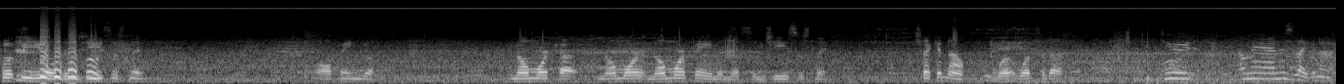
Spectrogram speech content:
Foot be healed in Jesus' name. All pain go. No more cut. No more. No more pain in this in Jesus' name. Check it now. What, what's it at? Dude, oh man, this is like not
